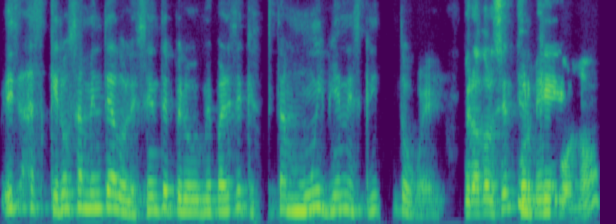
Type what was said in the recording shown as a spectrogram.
Es asquerosamente adolescente, pero me parece que está muy bien escrito, güey. Pero adolescente Porque- ¿no?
